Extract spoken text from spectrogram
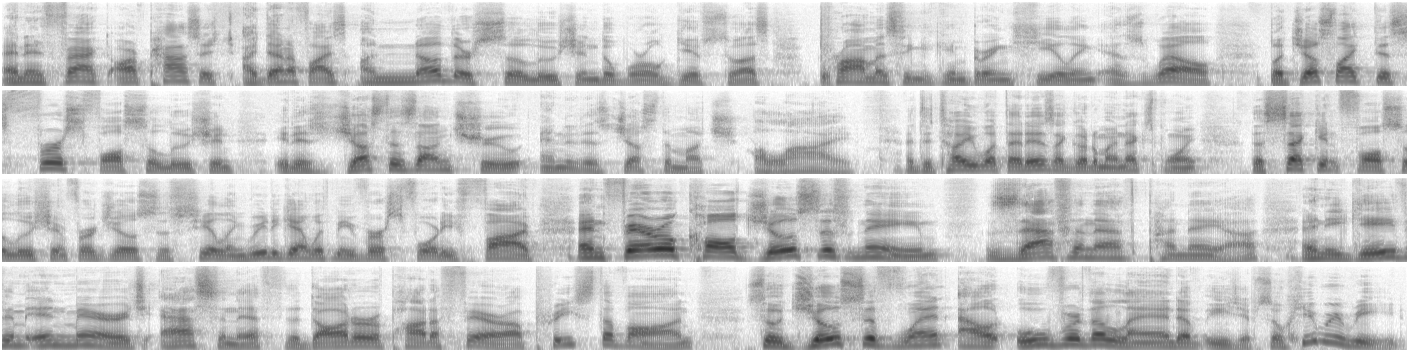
And in fact, our passage identifies another solution the world gives to us, promising it can bring healing as well. But just like this first false solution, it is just as untrue and it is just as much a lie. And to tell you what that is, I go to my next point the second false solution for Joseph's healing. Read again with me, verse 45. And Pharaoh called Joseph's name Zaphenath Paneah, and he gave him in marriage Asenath, the daughter of Potiphar, priest of On. So Joseph went out over the land of Egypt. So here we read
